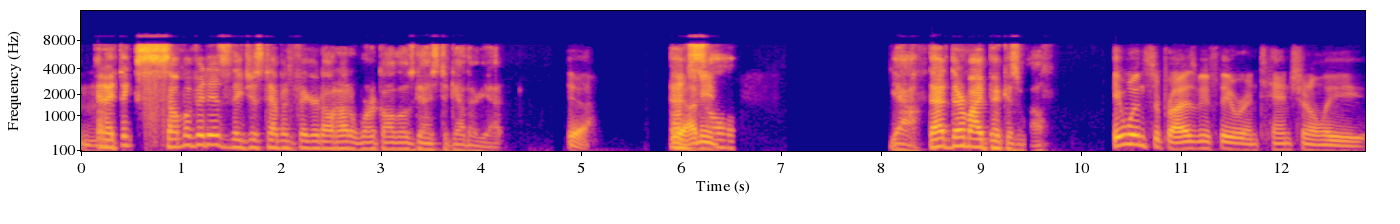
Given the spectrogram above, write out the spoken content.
Mm-hmm. And I think some of it is they just haven't figured out how to work all those guys together yet. Yeah. And yeah, I mean, so, yeah, that they're my pick as well. It wouldn't surprise me if they were intentionally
